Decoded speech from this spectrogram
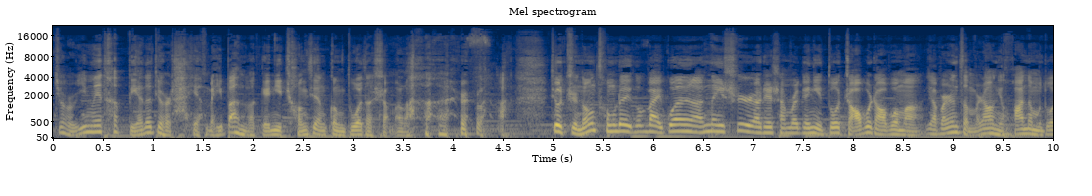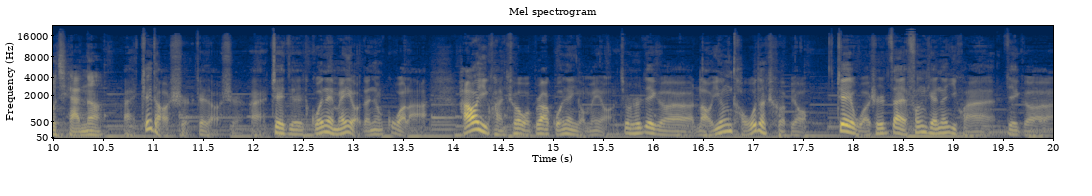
就是因为它别的地儿它也没办法给你呈现更多的什么了，是吧？就只能从这个外观啊、内饰啊这上面给你多找不找不嘛，要不然怎么让你花那么多钱呢？哎，这倒是，这倒是，哎，这这国内没有，咱就过了啊。还有一款车，我不知道国内有没有，就是这个老鹰头的车标，这我是在丰田的一款这个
